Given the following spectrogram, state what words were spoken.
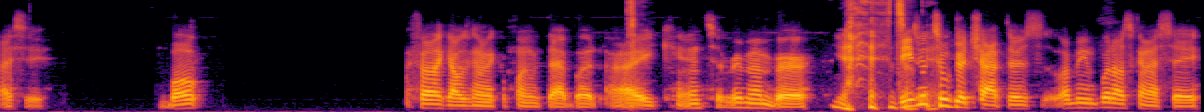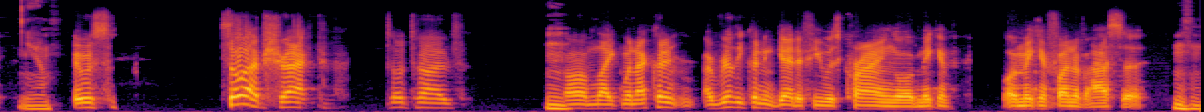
I see. Well, I felt like I was gonna make a point with that, but I can't remember. Yeah. These were two good chapters. I mean, what else can I say? Yeah. It was so abstract sometimes. Mm. Um, like when I couldn't, I really couldn't get if he was crying or making or making fun of Asa. hmm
